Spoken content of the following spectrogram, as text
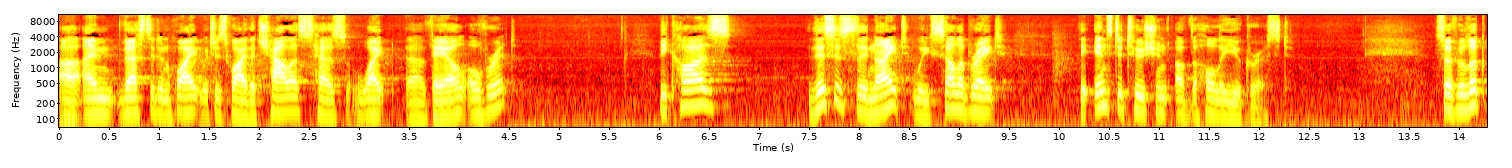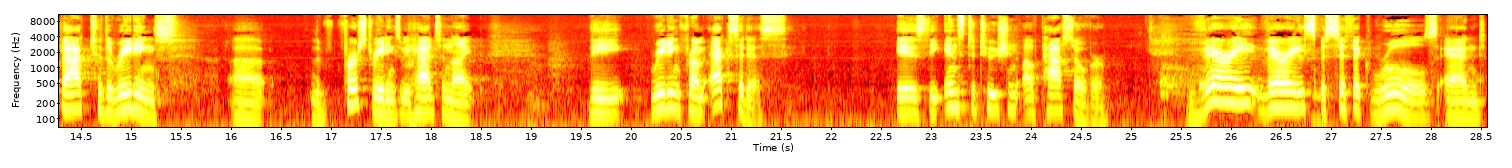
uh, I'm vested in white, which is why the chalice has white uh, veil over it. Because this is the night we celebrate the institution of the Holy Eucharist. So if we look back to the readings, uh, the first readings we had tonight, the reading from Exodus is the institution of Passover. Very, very specific rules and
